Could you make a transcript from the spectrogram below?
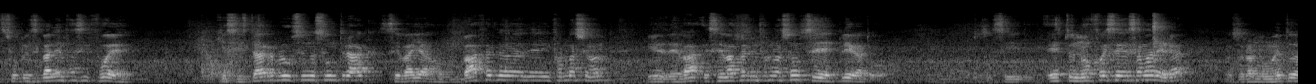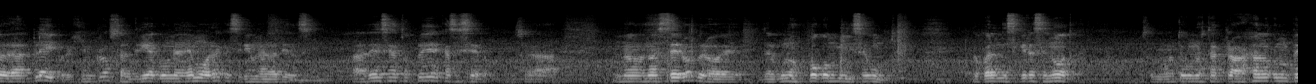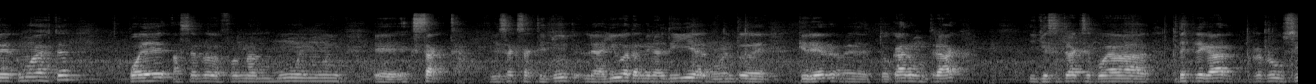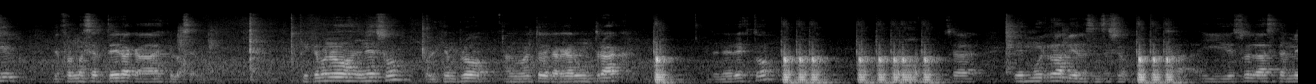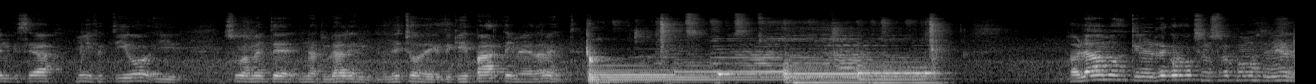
su principal énfasis fue que si está reproduciéndose un track, se vaya a un buffer de, información y desde ese buffer de información se despliega todo. Si esto no fuese de esa manera, nosotros al momento de dar play, por ejemplo, saldría con una demora que sería una latencia. La latencia de estos players es casi cero. O sea, no, es cero, pero de algunos pocos milisegundos. Lo cual ni siquiera se nota. O al momento que uno está trabajando con un player como este, puede hacerlo de forma muy, muy eh, exacta y esa exactitud le ayuda también al DJ al momento de querer eh, tocar un track y que ese track se pueda desplegar, reproducir de forma certera cada vez que lo hacemos. Fijémonos en eso, por ejemplo, al momento de cargar un track, tener esto, es muy rápida la sensación y eso lo hace también que sea muy efectivo y sumamente natural el, el hecho de, de que parte inmediatamente. Hablábamos que en el Record Box nosotros podemos tener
